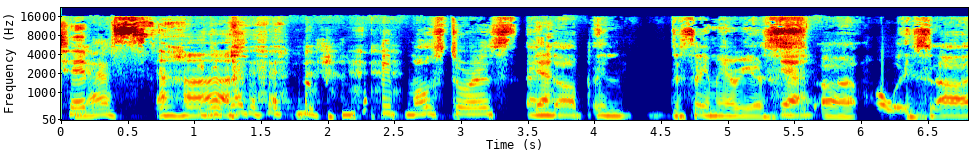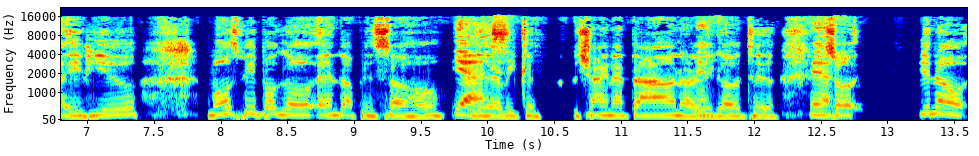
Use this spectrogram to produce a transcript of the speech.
tips? Yes. Uh huh. If most tourists end up in the same areas Yeah. uh, always. Uh, if you, most people go end up in Soho, Yes. either because Chinatown or Yeah. they go to. Yeah. So you know,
